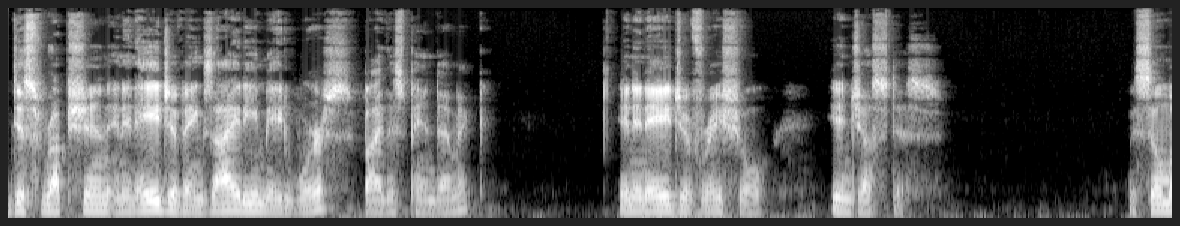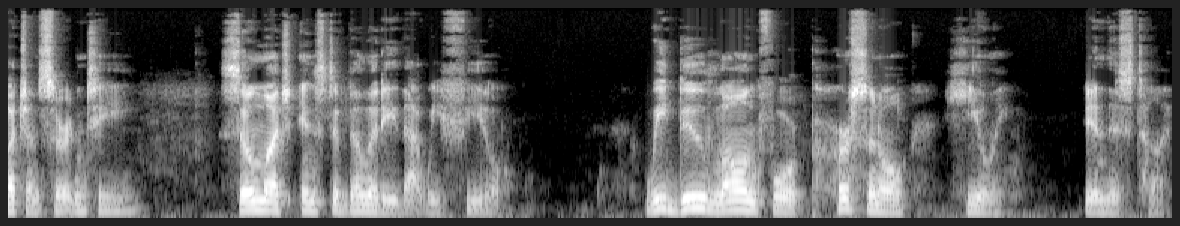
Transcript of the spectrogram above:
disruption, in an age of anxiety made worse by this pandemic, in an age of racial injustice, with so much uncertainty, so much instability that we feel. We do long for personal healing in this time.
